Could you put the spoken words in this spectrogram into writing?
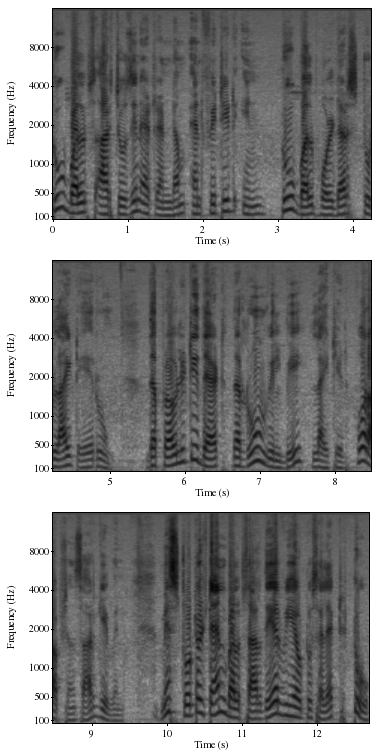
Two bulbs are chosen at random and fitted in two bulb holders to light a room. The probability that the room will be lighted. Four options are given. Means total 10 bulbs are there we have to select 2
